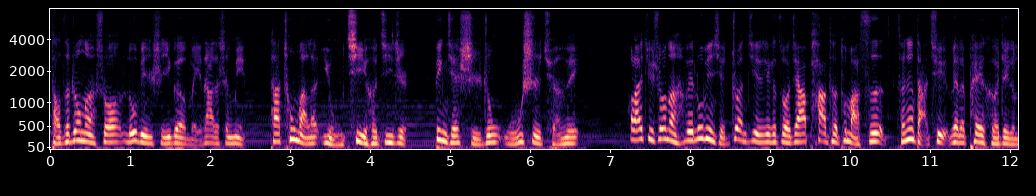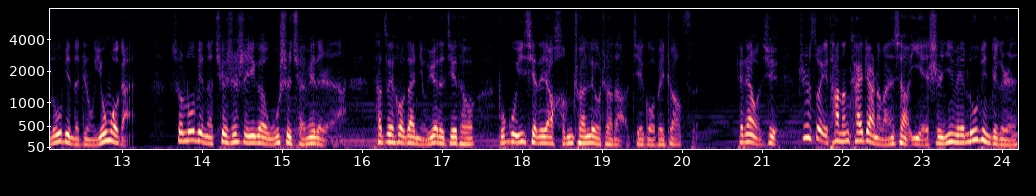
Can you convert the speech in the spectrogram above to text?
悼词中呢说，卢宾是一个伟大的生命，他充满了勇气和机智，并且始终无视权威。后来据说呢，为卢宾写传记的这个作家帕特·托马斯曾经打趣，为了配合这个卢宾的这种幽默感，说卢宾呢确实是一个无视权威的人啊。他最后在纽约的街头不顾一切的要横穿六车道，结果被撞死，非常有趣。之所以他能开这样的玩笑，也是因为卢宾这个人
